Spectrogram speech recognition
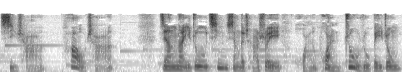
洗茶、泡茶，将那一柱清香的茶水缓缓注入杯中。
